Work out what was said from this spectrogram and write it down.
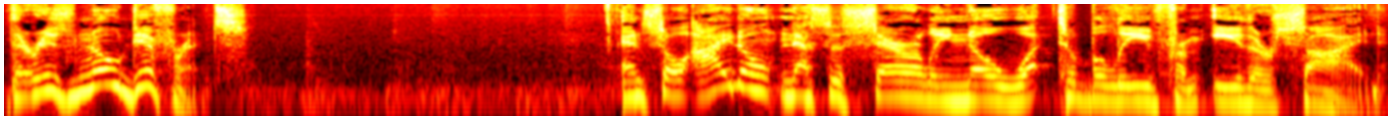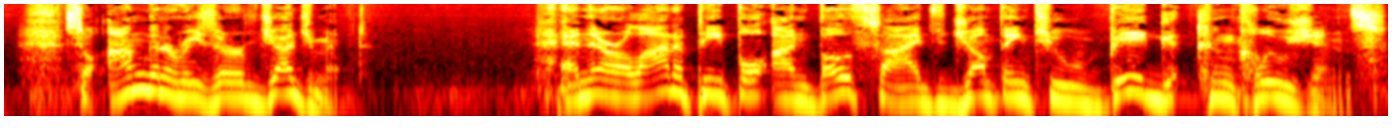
There is no difference. And so I don't necessarily know what to believe from either side. So I'm going to reserve judgment. And there are a lot of people on both sides jumping to big conclusions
